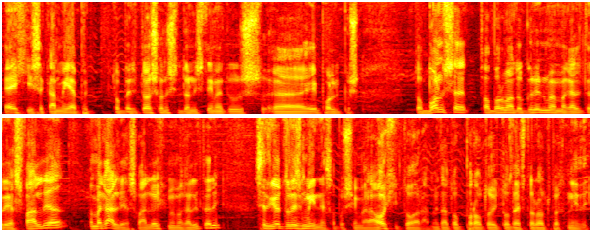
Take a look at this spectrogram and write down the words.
έχει σε καμία των περιπτώσεων συντονιστεί με τους ε, υπόλοιπους. Τον Μπόνσε θα μπορούμε να τον κρίνουμε με μεγαλύτερη ασφάλεια, με μεγάλη ασφάλεια, όχι με μεγαλύτερη, σε δύο-τρεις μήνες από σήμερα. Όχι τώρα, μετά το πρώτο ή το δεύτερο του παιχνίδι.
